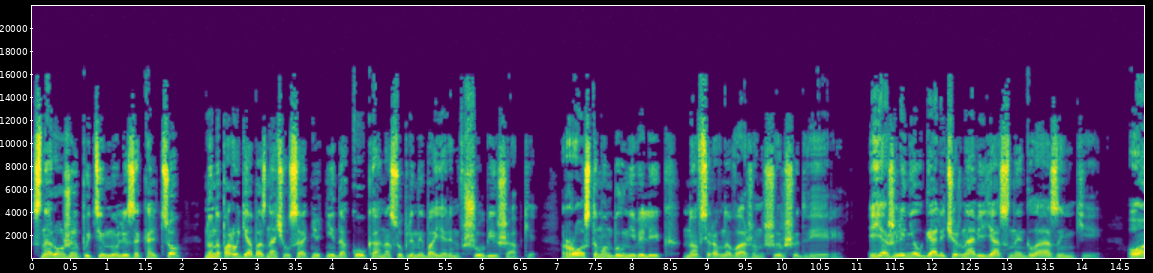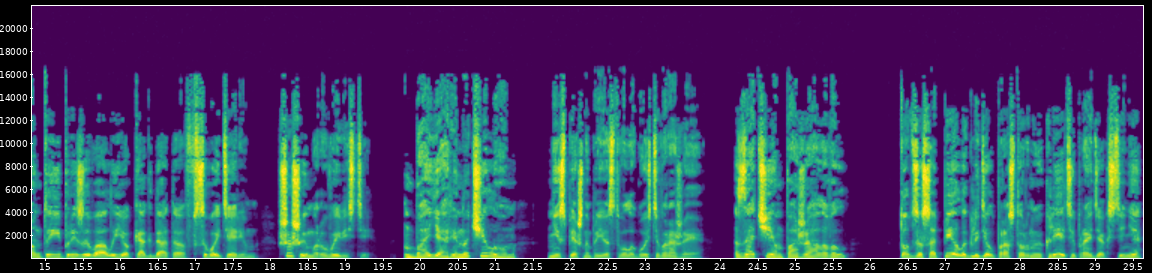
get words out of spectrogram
Снаружи потянули за кольцо, но на пороге обозначился отнюдь не докука, а насупленный боярин в шубе и шапке. Ростом он был невелик, но все равно важен, ширше двери. И ежели не лгали Чернави ясные глазоньки, он-то и призывал ее когда-то в свой терем Шишимору вывести. «Боярину челом», — неспешно приветствовала гостя ворожея. «Зачем пожаловал?» Тут засопел, оглядел просторную клеть и, пройдя к стене,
